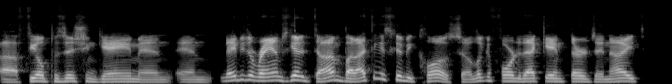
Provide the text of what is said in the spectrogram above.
a field position game, and and maybe the Rams get it done, but I think it's going to be close. So looking forward to that game Thursday night.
